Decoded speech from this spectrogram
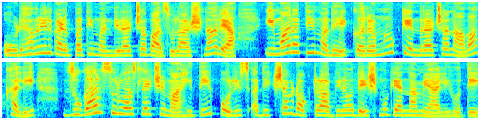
ओढ्यावरील गणपती मंदिराच्या बाजूला असणाऱ्या इमारतीमध्ये करमणूक केंद्राच्या नावाखाली जुगार सुरू असल्याची माहिती पोलीस अधीक्षक डॉक्टर अभिनव देशमुख यांना मिळाली होती.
